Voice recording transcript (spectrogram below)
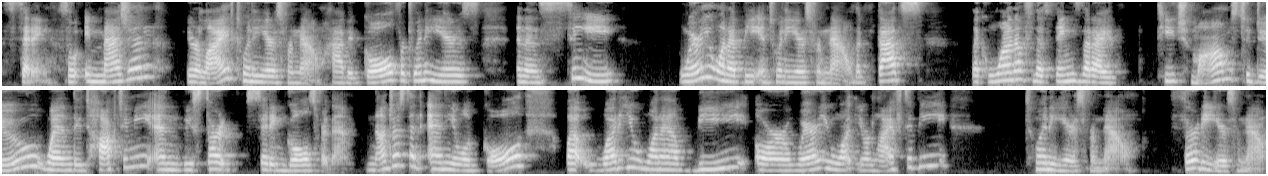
setting. So imagine your life 20 years from now. Have a goal for 20 years and then see where you want to be in 20 years from now. Like that's like one of the things that I teach moms to do when they talk to me and we start setting goals for them. Not just an annual goal, but what do you want to be or where you want your life to be 20 years from now, 30 years from now,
